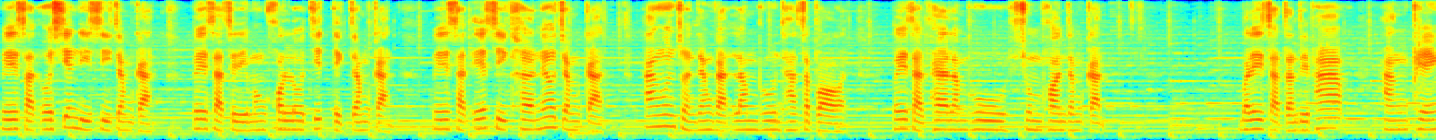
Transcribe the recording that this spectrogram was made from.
บริษัทโอเชียนดีซีจำกัด บริษัทสิริมงคลโลจิสติกส์จำกัด บริษัท SC k e r n e l จำกัด ห้างหุ้นส่วนจำกัดลำพูนทานสปอร์ต บริษัทแพรลำพู ชุมพรจำกัด บริษัทสันติภาพ หังเพ้ง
